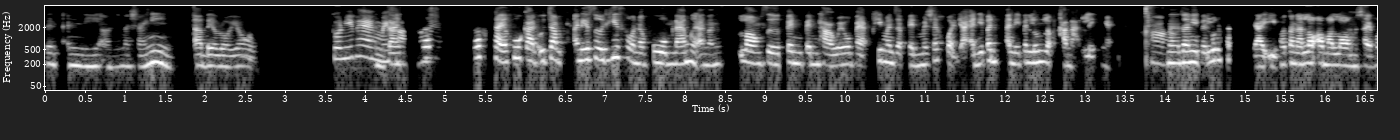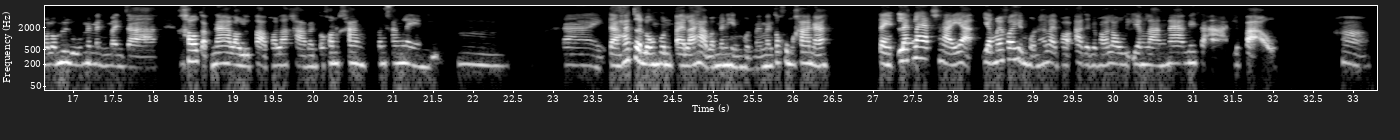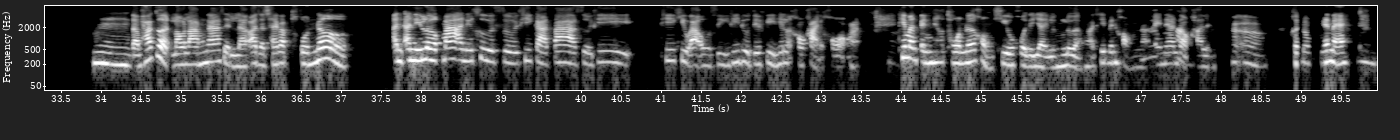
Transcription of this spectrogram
เป็นอันนี้เอาอันนี้มาใช้นี่ Abeille Royale ตัวนี้แพงไหมเหมือนกันคะก็ใช้คู่กันอุ้ยจำอันนี้ซื้อที่สุวรรณภูมินะ เหมือนอันนั้นลองซื้อเป็นเป็น travel แบบที่มันจะเป็นไม่ใช่ขวดใหญ่ อันนี้เป็นอันนี้เป็นรุ่นแบบขนาดเล็กไงค่ะมันจะมีเป็นรุ่นขนาดใหญ่อีกเพราะตอนนั้นเราเอามาลองใช้เพราะเราไม่รู้ว่ามันมันมันจะเข้ากับหน้าเราหรือเปล่าเพราะราคามันก็ค่อนข้างค่อนข้างแรงอยู่ อืม ใช่แต่ถ้าเกิดลงทุนไปแล้วหาว่ามันเห็นผลไหมมันก็คุ้มค่านะ แต่แรก ๆ ใช้อะ ยังไม่ค่อยเห็นผลเท่าไหร่เพราะอาจจะเป็นเพราะเรายังล้างหน้าไม่สะอาดหรือเปล่า ค่ะ อืม แต่ถ้าเกิดเราล้างหน้าเสร็จแล้ว อาจจะใช้แบบโทนเนอร์ อันอันนี้ love มาก อันนี้คือซื้อที่กาตาร์ซื้อที่ที่ QROC ที่ duty free ที่เขาขายของอะ ที่มันเป็นโทนเนอร์ของ Kiehl's ขวดใหญ่ๆเหลืองๆอะที่เป็นของไอเนี่ยดอก Calen เออเออเคยได้ไหมอืม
